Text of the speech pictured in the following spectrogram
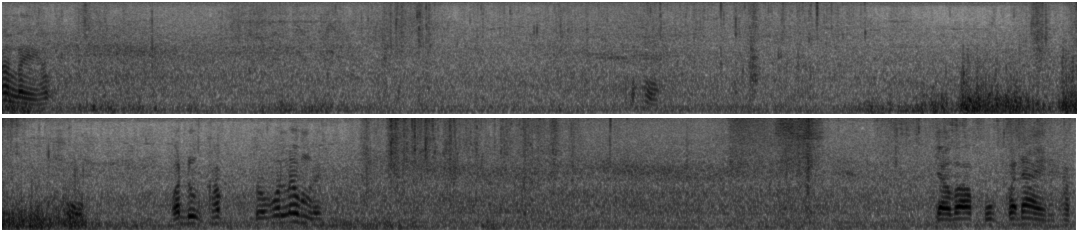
อะไรครับ โอ้โห โอ้โหปลาดุกครับ ตัวมันเริ่มเลย จะว่าฟุกก็ได้นะครับ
